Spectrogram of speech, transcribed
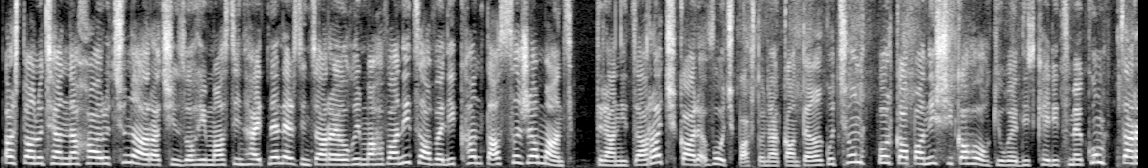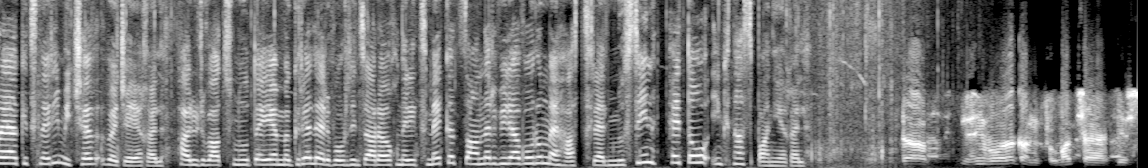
Պաշտպանության նախարարությունը առաջին զոհի մասին հայտնել էր զինծառայողի մահվանից ավելի քան 10 ժամ անց։ Դրանից առաջ կար ոչ պաշտոնական տեղեկություն, որ Կապանի շիկահող գյուղի դիրքերից մեկում ծառայակիցների միջև վեճ է եղել։ 168-ը գրել էր, որ զինծառայողներից մեկը ծանր վիրավորում է հասցրել մյուսին, հետո ինքնասպան եղել։ Դա զինվորական ինֆորմացիա է, ես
